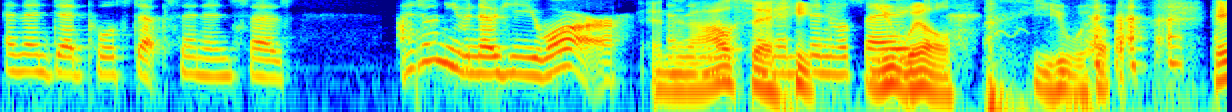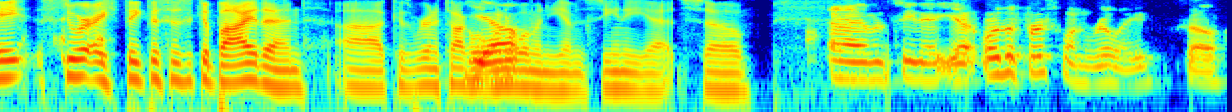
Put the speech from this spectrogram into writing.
And then Deadpool steps in and says, I don't even know who you are. And, then, he'll- I'll and say, then will say, you will. you will. hey, Stuart, I think this is a goodbye then, uh, because we're going to talk about Yeah. Wonder Woman. You haven't seen it yet. So, I haven't seen it yet, or the first one really. So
